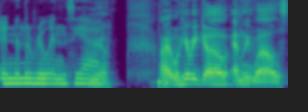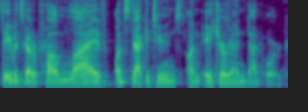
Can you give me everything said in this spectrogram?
and the ruins. Yeah. Yeah. All right. Well, here we go. Emily Wells, David's Got a Problem live on Snacky Tunes on hrn.org.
